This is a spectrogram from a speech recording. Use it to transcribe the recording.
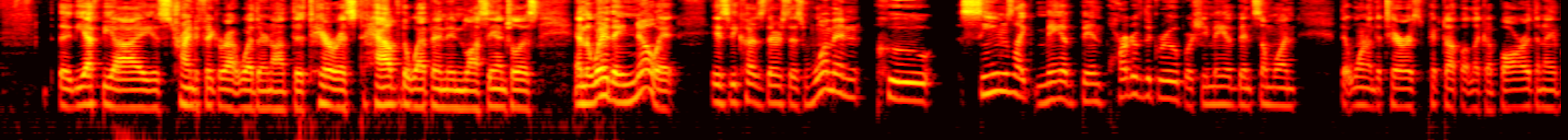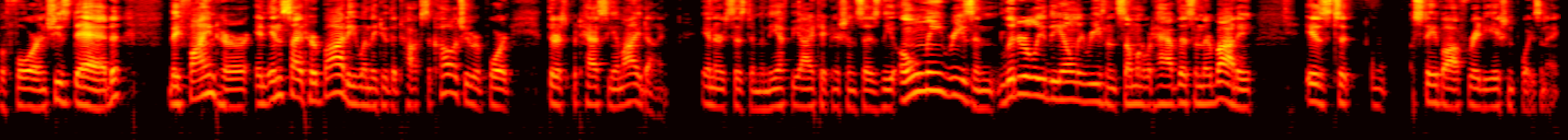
the, the FBI is trying to figure out whether or not the terrorists have the weapon in Los Angeles, and the way they know it is because there's this woman who seems like may have been part of the group, or she may have been someone that one of the terrorists picked up at like a bar the night before, and she's dead. They find her, and inside her body, when they do the toxicology report, there's potassium iodine in her system. And the FBI technician says the only reason, literally the only reason someone would have this in their body is to stave off radiation poisoning.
